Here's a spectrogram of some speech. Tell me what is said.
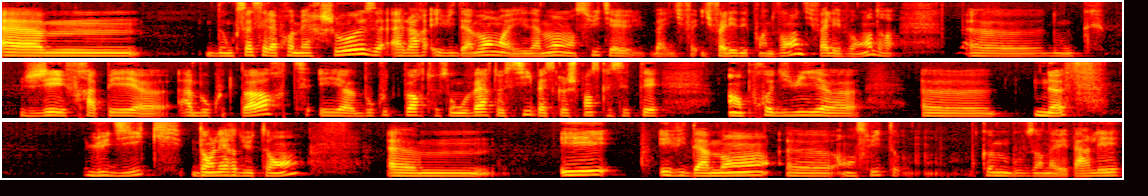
Euh, donc, ça, c'est la première chose. Alors, évidemment, évidemment ensuite, il, bah, fallait des points de vente, il fallait vendre. Euh, donc, j'ai frappé à beaucoup de portes et beaucoup de portes sont ouvertes aussi parce que je pense que c'était un produit neuf, ludique, dans l'air du temps. Et évidemment, ensuite, comme vous en avez parlé,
